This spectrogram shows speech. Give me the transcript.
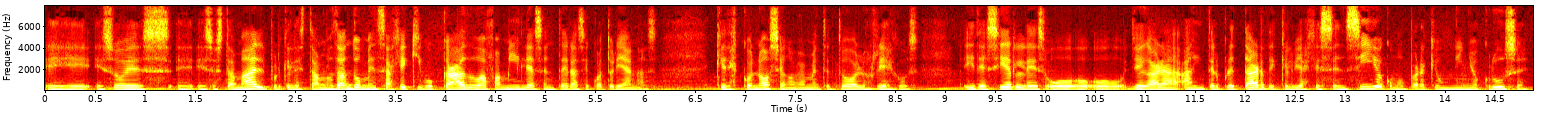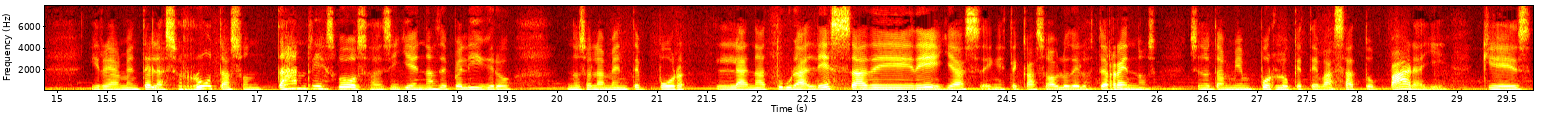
Eh, eso, es, eh, eso está mal porque le estamos dando un mensaje equivocado a familias enteras ecuatorianas que desconocen obviamente todos los riesgos y decirles o llegar a, a interpretar de que el viaje es sencillo como para que un niño cruce y realmente las rutas son tan riesgosas y llenas de peligro, no solamente por la naturaleza de, de, ellas, en este caso hablo de los terrenos, sino también por lo que te vas a topar allí, que es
